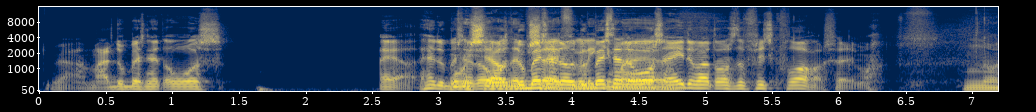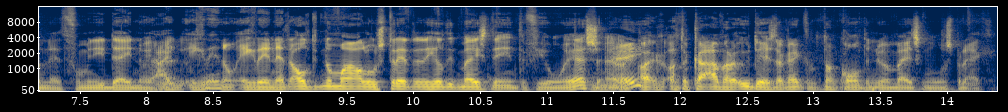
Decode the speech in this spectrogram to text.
Ja, maar doe best net oors... Ja, hè, doe best vergelijk oors je maar, Eduard als de Friese vlogger, zeg maar. Nou, net voor mijn idee. Nou ja, ik, ik, ik net altijd normaal hoe stretten de hele tijd meeste interviewen. Als de camera uit is, dan kan ik dan continu een mensen in gesprek.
